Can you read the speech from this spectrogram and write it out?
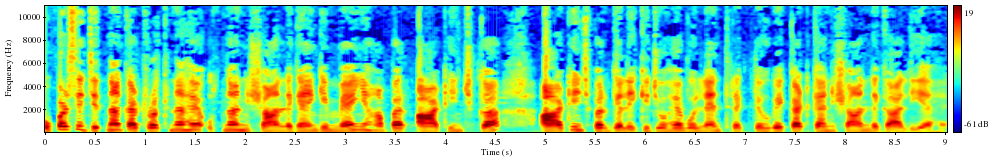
ऊपर से जितना कट रखना है उतना निशान लगाएँगे। मैं यहाँ पर आठ इंच का, आठ इंच पर गले की जो है वो लेंथ रखते हुए कट का निशान लगा लिया है।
